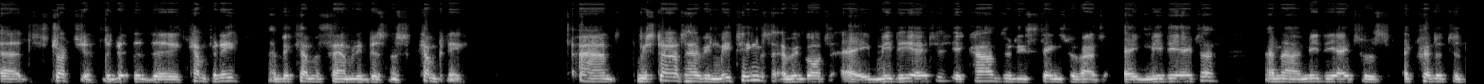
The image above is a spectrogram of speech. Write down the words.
uh, structure the, the company and become a family business company. And we started having meetings and we got a mediator. You can't do these things without a mediator. And our mediator was accredited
